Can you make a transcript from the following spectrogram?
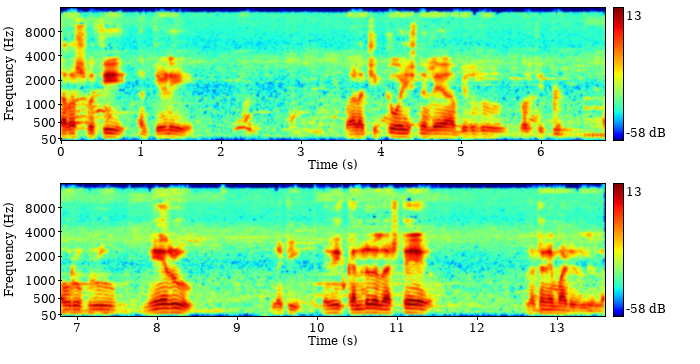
ಸರಸ್ವತಿ ಅಂತೇಳಿ ಬಹಳ ಚಿಕ್ಕ ವಯಸ್ಸಿನಲ್ಲೇ ಆ ಬಿರುದು ಬರ್ತಿತ್ತು. ಅವರೊಬ್ಬರು ಮೇರು ನಟಿ. ಬರೀ ಕನ್ನಡದಲ್ಲಿ ಅಷ್ಟೇ ನಟನೆ ಮಾಡಿರಲಿಲ್ಲ.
